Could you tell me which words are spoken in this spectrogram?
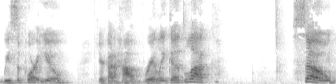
We support you. You're gonna have really good luck. So,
